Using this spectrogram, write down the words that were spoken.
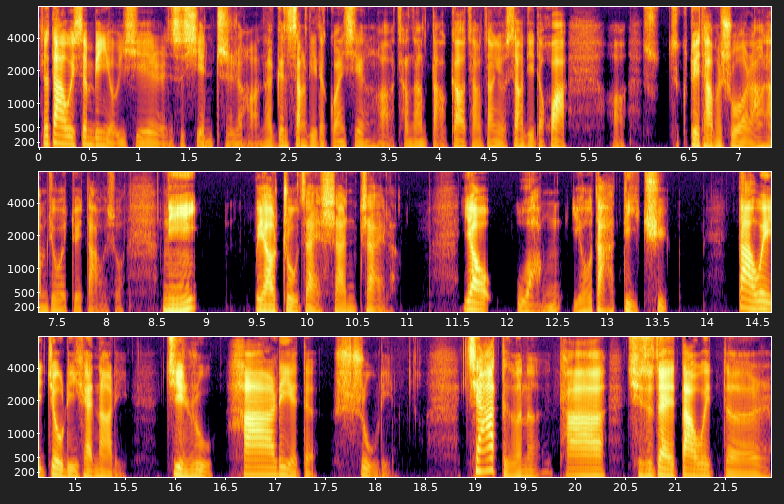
这大卫身边有一些人是先知哈，那跟上帝的关系很好，常常祷告，常常有上帝的话啊，对他们说，然后他们就会对大卫说：‘你不要住在山寨了，要往犹大地去。’大卫就离开那里，进入哈列的树林。”加德呢，他其实，在大卫的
